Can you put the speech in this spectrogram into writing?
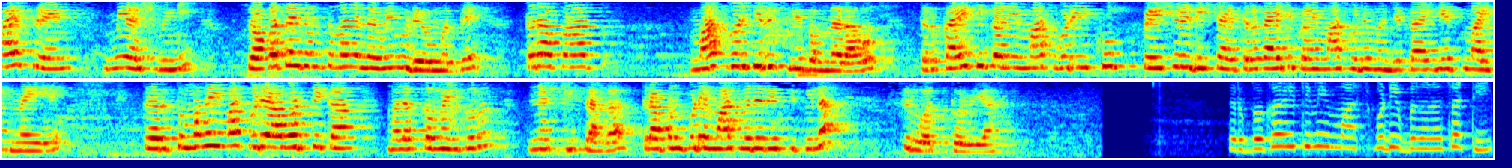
हाय फ्रेंड्स मी अश्विनी. स्वागत आहे तुमचं माझ्या नवीन व्हिडिओमध्ये. तर आपण आज मासवडीची रेसिपी बघणार आहोत. तर काही ठिकाणी मासवडी खूप स्पेशल डिश आहे तर काही ठिकाणी मासवडी म्हणजे काय हेच माहीत नाहीये. तर तुम्हाला ही मासवडी आवडते का? मला कमेंट करून नक्की सांगा. तर आपण पुढे मासवडी रेसिपीला सुरुवात करूया. तर बघा इथे मी मासवडी बनवण्यासाठी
